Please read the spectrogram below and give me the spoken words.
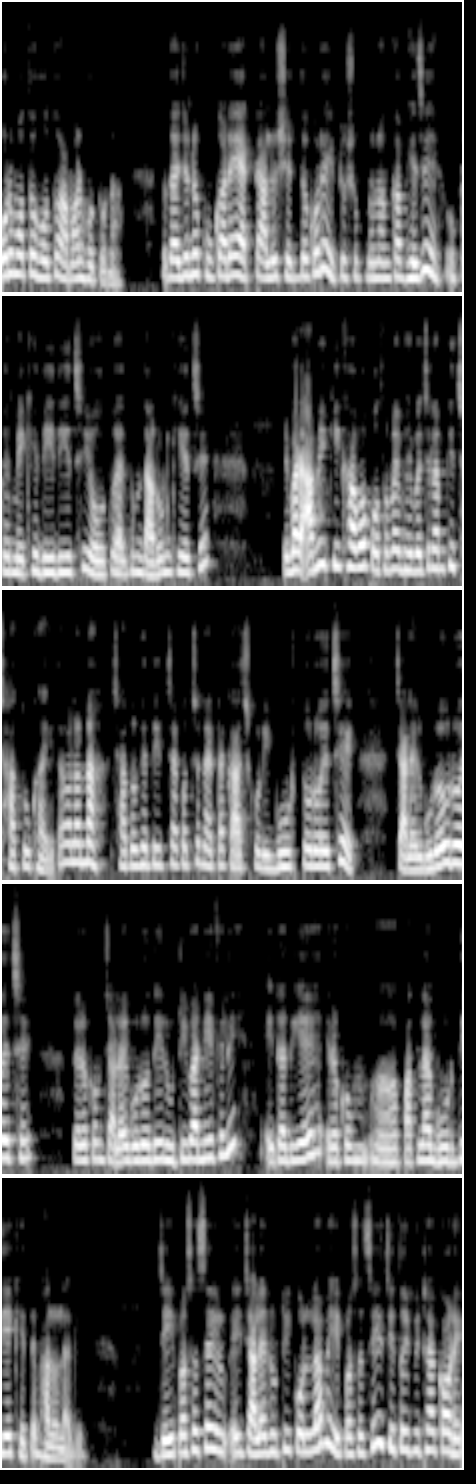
ওর মতো হতো, আমার হতো না। তো তাই জন্য কুকারে একটা আলু সেদ্ধ করে একটু শুকনো লঙ্কা ভেজে ওকে মেখে দিয়ে দিয়েছি, ও তো একদম দারুণ খেয়েছে। এবার আমি কি খাব? প্রথমে ভেবেছিলাম কি ছাতু খাই। তা বললাম, না, ছাতু খেতে ইচ্ছা করছে না, একটা কাজ করি। গুড় তো রয়েছে, চালের গুঁড়োও রয়েছে। তো এরকম চালের গুঁড়ো দিয়ে রুটি বানিয়ে ফেলি, এটা দিয়ে এরকম পাতলা গুড় দিয়ে খেতে ভালো লাগে। যেই প্রসেসে এই চালের রুটি করলাম, এই প্রসেসেই চিতই পিঠা করে।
